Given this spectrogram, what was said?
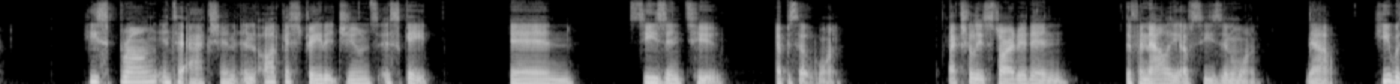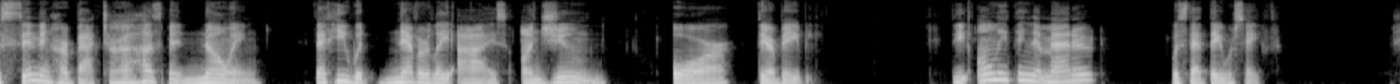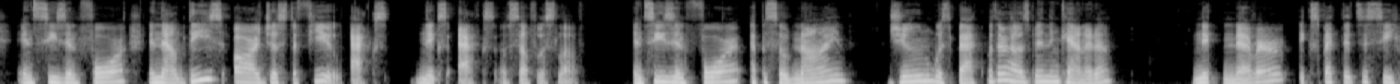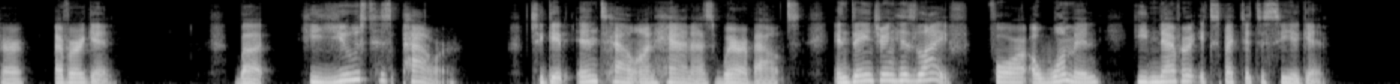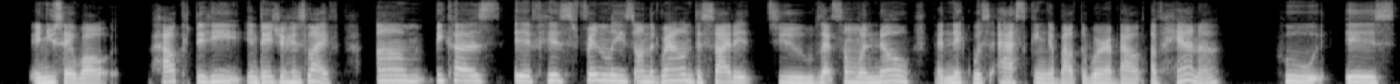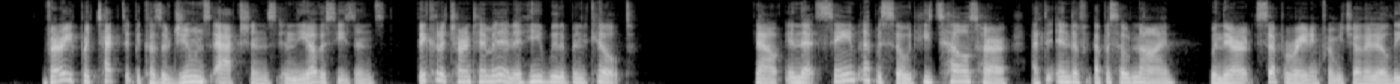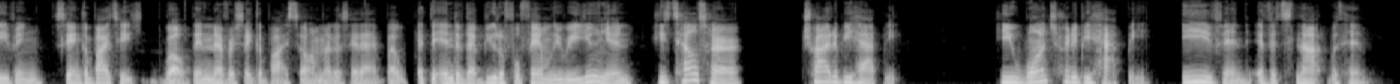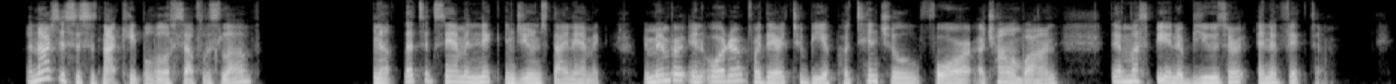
he sprung into action and orchestrated June's escape in season two, episode one. Actually, it started in the finale of season one. Now, he was sending her back to her husband, knowing that he would never lay eyes on June or their baby. The only thing that mattered was that they were safe. In season four, and now these are just a few acts, Nick's acts of selfless love. In season four, episode nine, June was back with her husband in Canada. Nick never expected to see her ever again. But he used his power to get intel on Hannah's whereabouts, endangering his life for a woman he never expected to see again. And you say, well, how did he endanger his life? Um, because if his friendlies on the ground decided to let someone know that Nick was asking about the whereabouts of Hannah, who is very protected because of June's actions in the other seasons, they could have turned him in and he would have been killed. Now, in that same episode, he tells her at the end of episode nine, when they're separating from each other, they're leaving, saying goodbye to each well, they never say goodbye, so I'm not gonna say that. But at the end of that beautiful family reunion, he tells her, try to be happy. He wants her to be happy, even if it's not with him. A narcissist is not capable of selfless love. Now, let's examine Nick and June's dynamic. Remember, in order for there to be a potential for a trauma bond, there must be an abuser and a victim.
